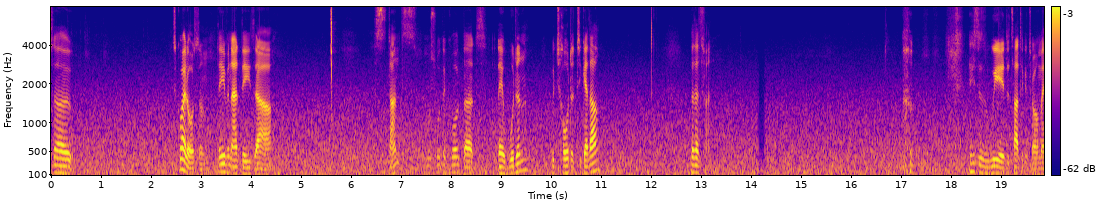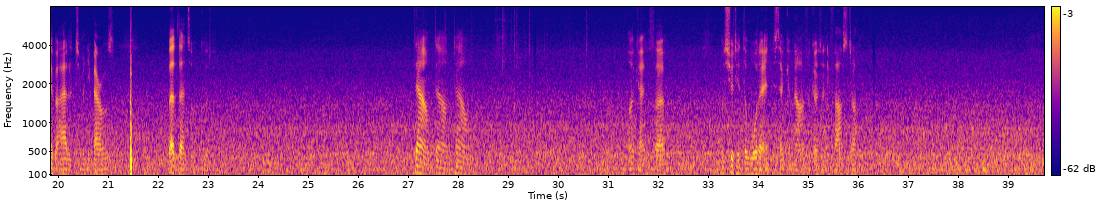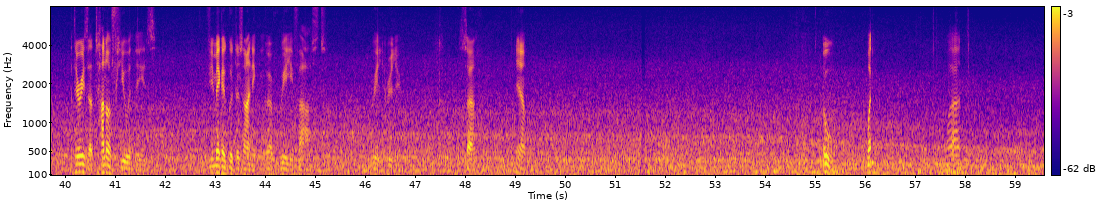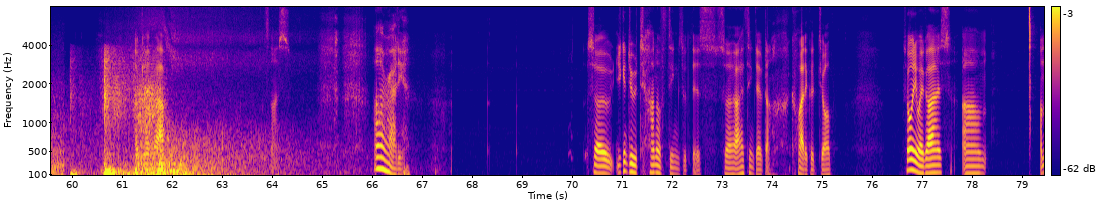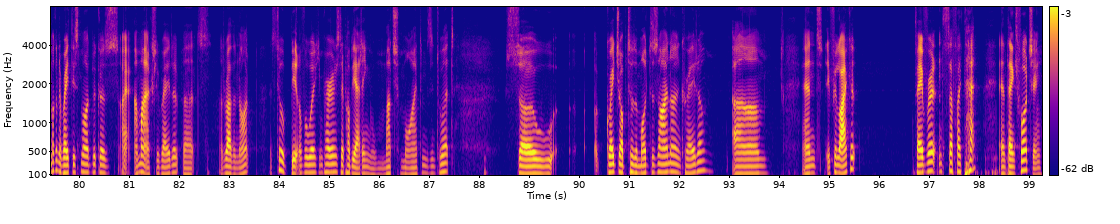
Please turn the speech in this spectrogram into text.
So it's quite awesome. They even add these uh struts. I'm not sure what they're called, but they're wooden, which hold it together. But that's fine. this is weird. It's hard to control. Maybe I added too many barrels. But that's all good. Down, down, down. Okay, so we should hit the water any second now if it goes any faster. But there is a ton of fuel in these. If you make a good design, it can go really fast. Really, really. So, yeah. Oh, what? What? Okay, wow. That's nice. Alrighty. So, you can do a ton of things with this, so I think they've done quite a good job. So anyway guys, um, I'm not going to rate this mod because I, I might actually rate it, but I'd rather not. It's still a bit of a work in progress. They're probably adding much more items into it. So, great job to the mod designer and creator. Um, and if you like it, favorite and stuff like that. And thanks for watching.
